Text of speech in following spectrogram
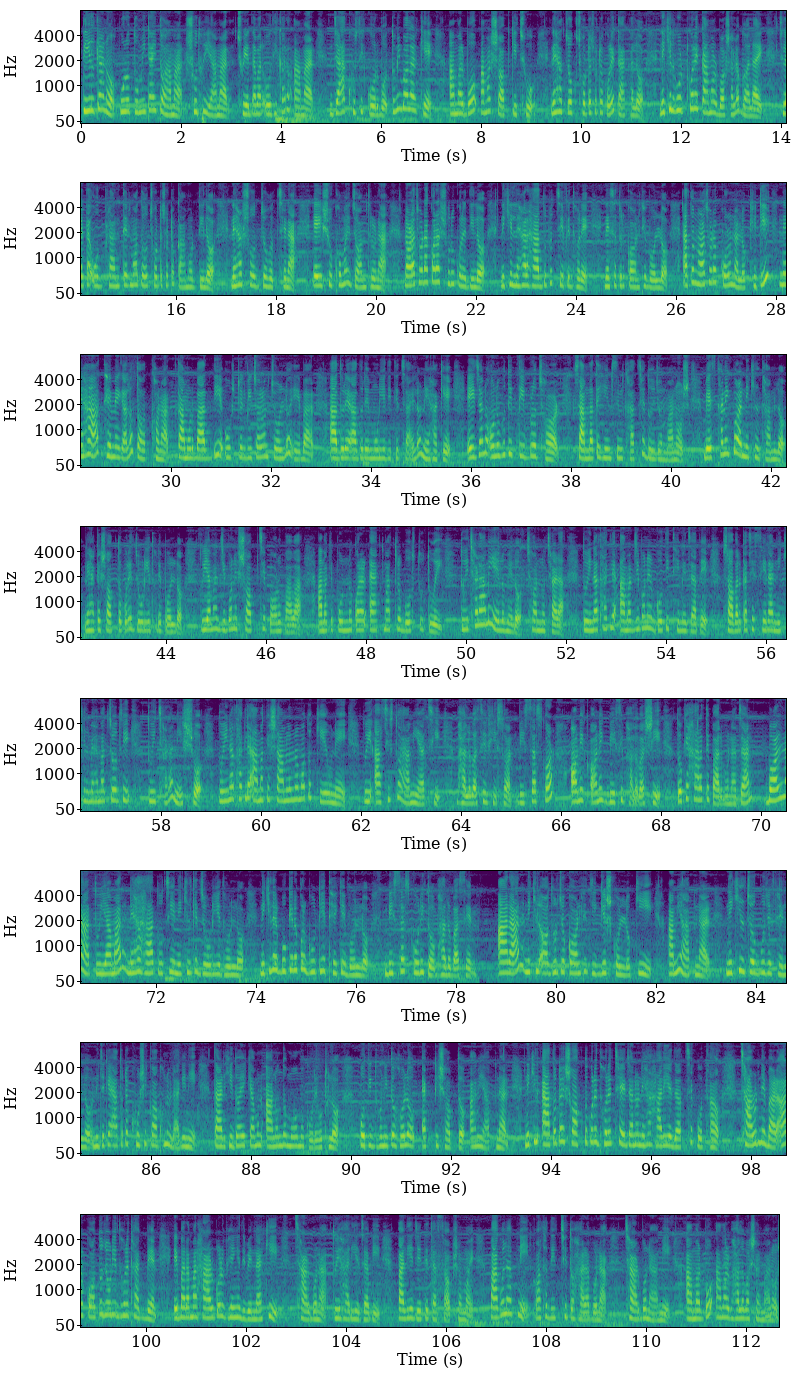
তিল কেন? পুরো তুমিটাই তো আমার, শুধুই আমার, ছুঁয়ে দেওয়ার অধিকারও আমার। যা খুশি করব, তুমি বলার কে? আমার বউ আমার সব কিছু নেহা চোখ ছোট ছোট করে তাকালো। নিখিল হুট করে কামড় বসালো গলায়। ছেলেটা উদ্ভ্রান্তের মতো ছোট ছোট কামড় দিল। নেহার সহ্য হচ্ছে না। এই সুখময় যন্ত্রণা। নড়াচড়া করা শুরু করে দিল। নিখিল নেহার হাত দুটো চেপে ধরে নেশাতুর কণ্ঠে বলল, এত নড়াচড়া করো না লক্ষ্মীটি। নেহা থেমে গেল তৎক্ষণাৎ। কামড় বাদ দিয়ে উষ্টের বিচরণ চলল এবার। আদরে আদরে মুড়িয়ে দিতে চাইল নেহাকে। এই যেন অনুভূতির তীব্র ঝড়। সামলাতে হিমসিম খাচ্ছে দুইজন মানুষ। বেশ খানিক পর নিখিল থামল। নেহাকে শক্ত করে জড়িয়ে ধরে বলল, তুই আমার জীবনের সবচেয়ে বড় পাওয়া। আমাকে পূর্ণ করার একমাত্র বস্তু তুই। তুই ছাড়া আমি এলোমেলো, ছন্ন ছাড়া। তুই না থাকলে আমার জীবনের গতি থেমে যাবে। সবার কাছে সেরা নিখিল মেহমাদ চৌধুরী তুই ছাড়া নিঃস্ব। তুই না থাকলে আমাকে সামলানোর মতো কেউ নেই। তুই আছিস তো আমি আছি। ভালোবাসি ভীষণ। বিশ্বাস কর, অনেক অনেক বেশি ভালোবাসি। তোকে হারাতে পারব না, জান। বল না, তুই আমার নেহা হাত উঁচিয়ে নিখিলকে জড়িয়ে ধরল। নিখিলের বুকের ওপর গুটিয়ে থেকে বলল, বিশ্বাস করি তো ভালোবাসেন। আর আর নিখিল অধৈর্য কণ্ঠে জিজ্ঞেস করল কি? আমি আপনার। নিখিল চোখ বুজে ফেলল, নিজেকে এতটা খুশি কখনো লাগেনি। তার হৃদয়ে কেমন আনন্দ মোমো করে উঠল। প্রতিধ্বনিত হলো একটি শব্দ, আমি আপনার। নিখিল এতটাই শক্ত করে ধরেছে যেন নেহা হারিয়ে যাচ্ছে কোথাও। ছাড়ুন এবার, আর কত জড়িয়ে ধরে থাকবেন? এবার আমার হাড়গোড় ভেঙে দিবেন নাকি? ছাড়বো না, তুই হারিয়ে যাবি। পালিয়ে যেতে চাস সবসময়। পাগল আপনি? কথা দিচ্ছি তো হারাবো না। ছাড়বো না আমি। আমার বউ আমার ভালোবাসার মানুষ।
